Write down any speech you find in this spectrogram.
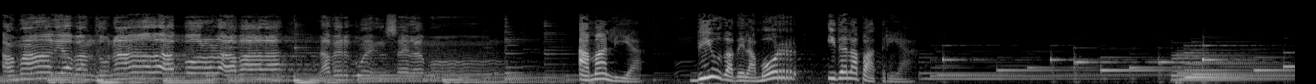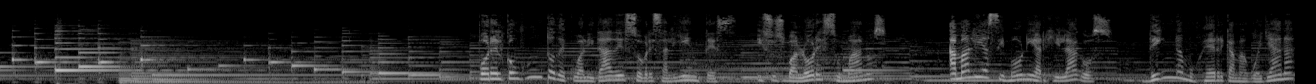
Amalia abandonada por la bala, la vergüenza, el amor. Amalia, viuda del amor y de la patria. Por el conjunto de cualidades sobresalientes y sus valores humanos, Amalia Simoni Argilagos, digna mujer camagüeyana,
